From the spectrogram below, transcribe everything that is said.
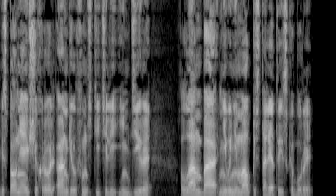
исполняющих роль ангелов-мстителей Индиры – Ламба не вынимал пистолета из кобуры.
